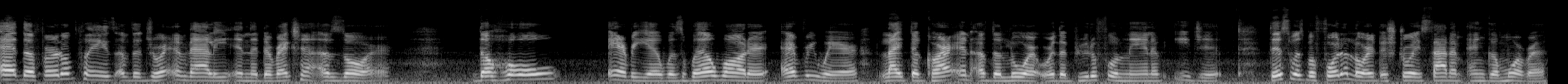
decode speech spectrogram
at the fertile plains of the Jordan Valley in the direction of Zoar. The whole area was well watered everywhere, like the garden of the Lord or the beautiful land of Egypt. This was before the Lord destroyed Sodom and Gomorrah.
